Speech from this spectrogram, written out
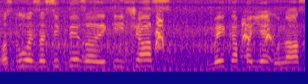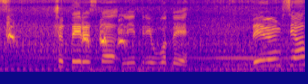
Осталось засікти, за який час викапає у нас 400 літрів води. Дивимося.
